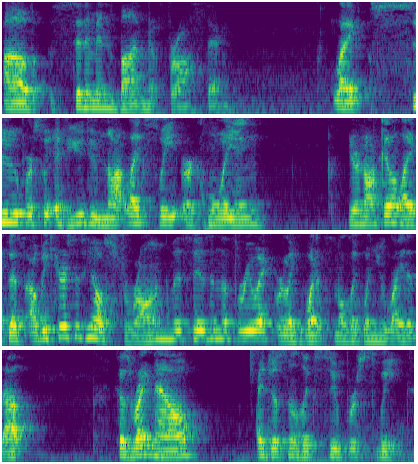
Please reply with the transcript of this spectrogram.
of cinnamon bun frosting. Like super sweet. If you do not like sweet or cloying, you're not gonna like this. I'll be curious to see how strong this is in the three wick or like what it smells like when you light it up. Because right now, it just smells like super sweet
